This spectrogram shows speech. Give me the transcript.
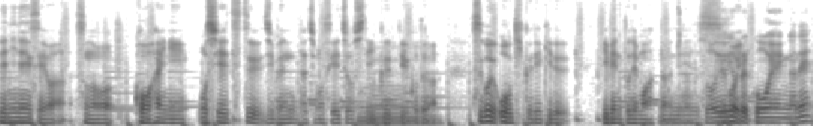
で2年生はその後輩に教えつつ自分たちも成長していくっていうことがすごい大きくできるイベントでもあったのでそういうやっぱり講演がね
